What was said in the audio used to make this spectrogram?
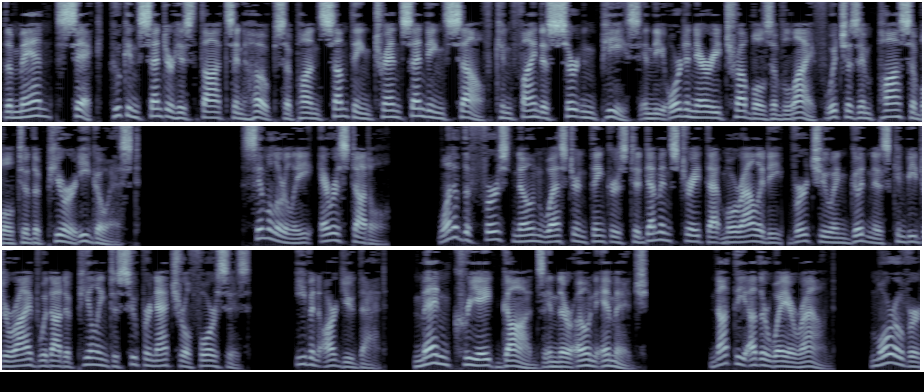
The man sick, who can center his thoughts and hopes upon something transcending self can find a certain peace in the ordinary troubles of life which is impossible to the pure egoist." Similarly, Aristotle, one of the first known Western thinkers to demonstrate that morality, virtue and goodness can be derived without appealing to supernatural forces—even argued that, "...men create gods in their own image", not the other way around. Moreover,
